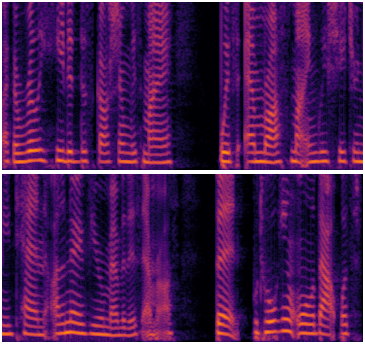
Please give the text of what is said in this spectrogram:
like a really heated discussion with my with Emross, my English teacher in year 10. I don't know if you remember this, Emross, but we're talking all about what's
